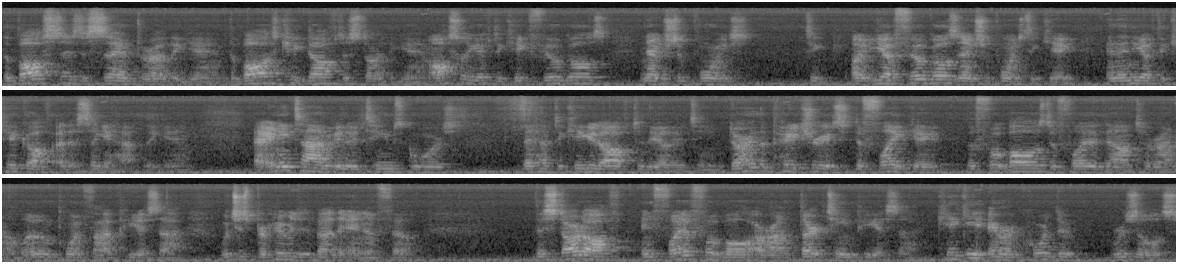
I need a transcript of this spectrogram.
The ball stays the same throughout the game. The ball is kicked off to start the game. Also, you have to kick field goals and extra points. To, uh, you have field goals and extra points to kick, and then you have to kick off at the second half of the game. At any time either team scores, they have to kick it off to the other team. During the Patriots deflate gate, the football is deflated down to around 11.5 psi, which is prohibited by the NFL. They start off inflate a football around 13 psi. Kick it and record the results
